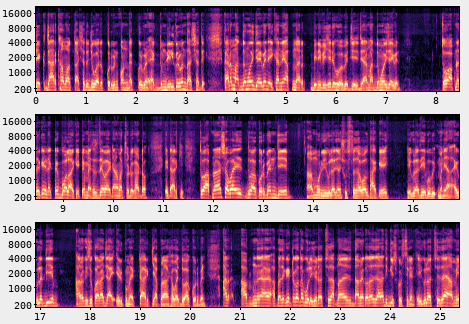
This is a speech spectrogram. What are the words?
যে যার খামার তার সাথে যোগাযোগ করবেন কন্ট্যাক্ট করবেন, একদম ডিল করবেন তার সাথে। কারণ মাধ্যম হয়ে যাবেন এখানে আপনার বেনিফিশিয়ারি হবে যে, যার মাধ্যম হয়ে যাবেন তো আপনাদেরকে এটা একটা বলা আর কি, একটা মেসেজ দেওয়া, এটা আমার ছোটোখাটো, এটা আর কি। তো আপনারা সবাই দোয়া করবেন যে আমার মুরগিগুলো যেন সুস্থ সবল থাকে এগুলা দিয়ে মানে এগুলা দিয়ে আরও কিছু করা যায় এরকম একটা আর কি, আপনারা সবাই দোয়া করবেন। আর আপনারা, আপনাদেরকে একটা কথা বলি, সেটা হচ্ছে আপনাদের দামের কথা যারা জিজ্ঞেস করছিলেন এইগুলো হচ্ছে যে আমি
